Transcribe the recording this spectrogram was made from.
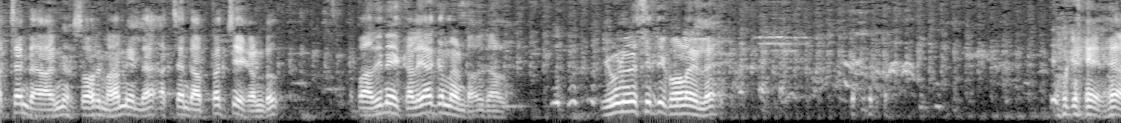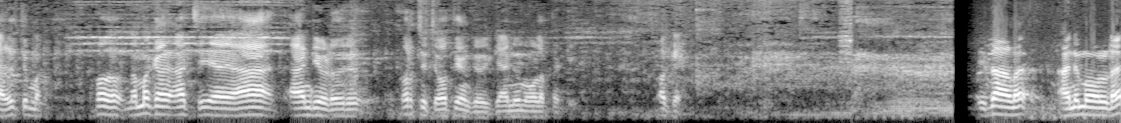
അച്ഛന്റെ സോറി മാമിയല്ല അച്ഛന്റെ അപ്പച്ചിയെ കണ്ടു. അപ്പോൾ അതിനെ കളിയാക്കുന്നുണ്ടോ ഒരാൾ? യൂണിവേഴ്സിറ്റി കോളേജിലെ ഓക്കെ അത് ചുമ്മാ. അപ്പോൾ നമുക്ക് ആ ആ ആന്റിയോട് ഒരു കുറച്ച് ചോദ്യം ചോദിക്കാം അനുമോളെ പറ്റി ഓക്കെ ഇതാണ് അനുമോളുടെ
